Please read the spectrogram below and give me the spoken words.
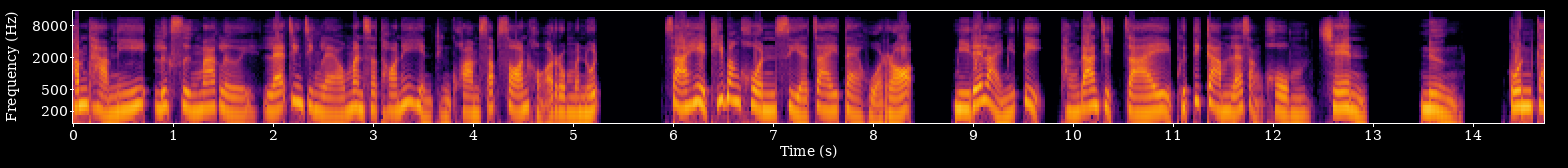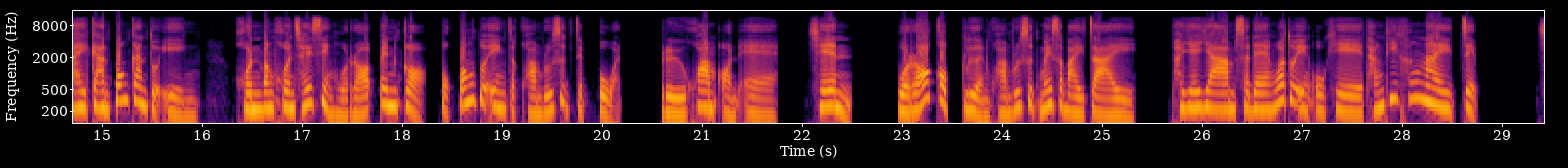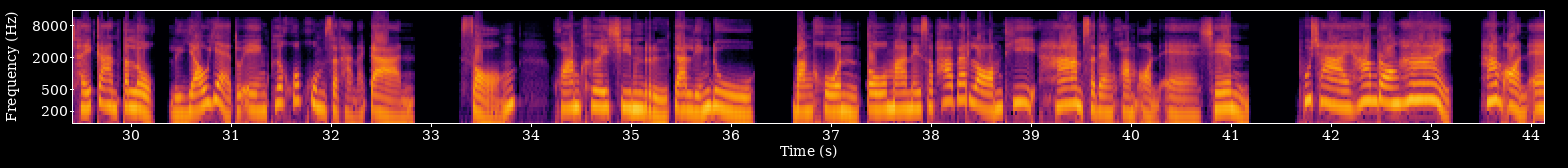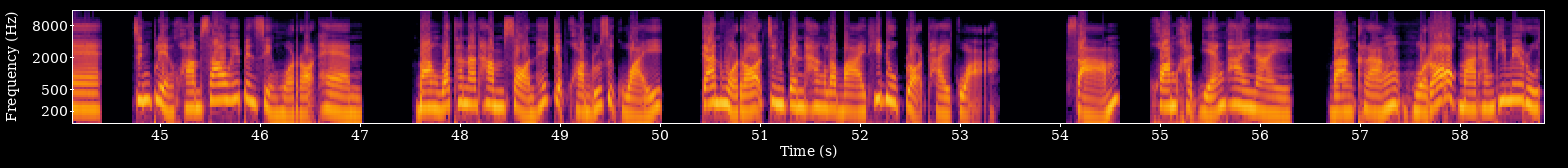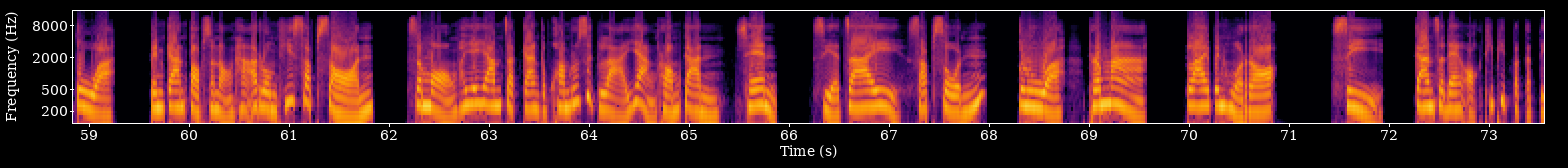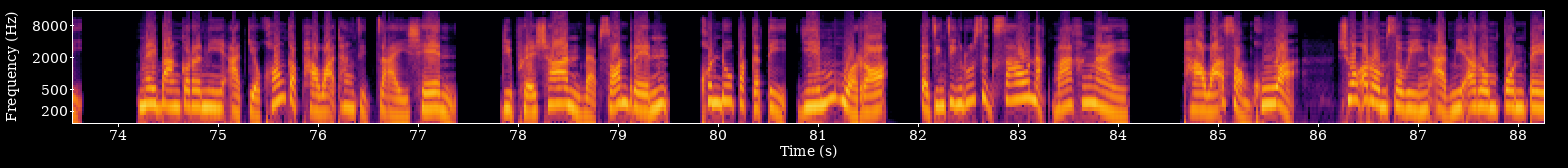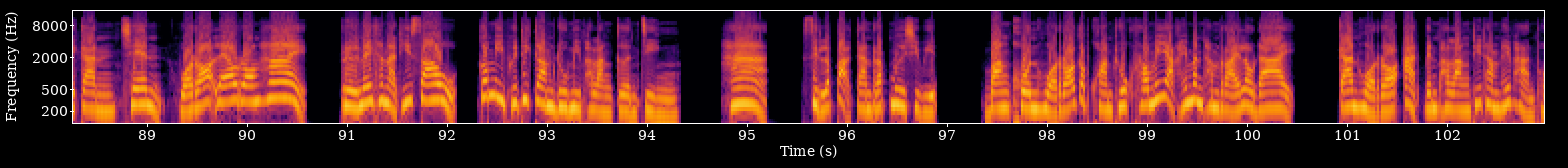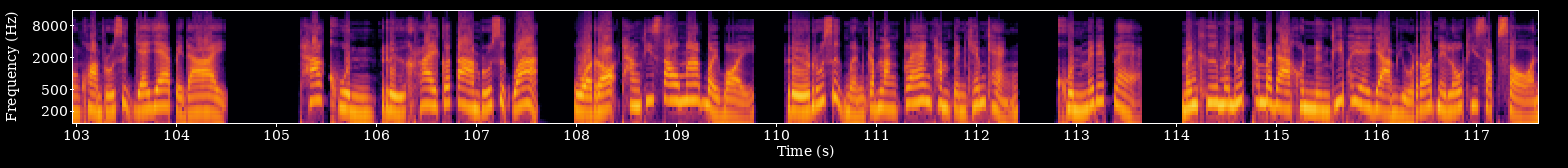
คำถามนี้ลึกซึ้งมากเลย และจริง ๆ แล้วมันสะท้อนให้เห็นถึงความซับซ้อนของอารมณ์มนุษย์ สาเหตุที่บางคนเสียใจแต่หัวเราะ มีได้หลายมิติ ทั้งด้านจิตใจ พฤติกรรมและสังคม เช่น 1. กลไกการป้องกันตัวเอง คนบางคนใช้เสียงหัวเราะเป็นเกราะปกป้องตัวเองจากความรู้สึกเจ็บปวด หรือความอ่อนแอ เช่น หัวเราะกบเกลื่อนความรู้สึกไม่สบายใจ พยายามแสดงว่าตัวเองโอเค ทั้งที่ข้างในเจ็บ ใช้การตลกหรือเย้าแย่ตัวเองเพื่อควบคุมสถานการณ์ 2. ความเคยชินหรือการเลี้ยงดู บางคนโตมาในสภาพแวดล้อมที่ห้ามแสดงความอ่อนแอ เช่น ผู้ชายห้ามร้องไห้ ห้ามอ่อนแอ จึงเปลี่ยนความเศร้าให้เป็นเสียงหัวเราะแทน บางวัฒนธรรมสอนให้เก็บความรู้สึกไว้ การหัวเราะจึงเป็นทางระบายที่ดูปลอดภัยกว่า 3. ความขัดแย้งภายใน บางครั้งหัวเราะออกมาทั้งที่ไม่รู้ตัว เป็นการตอบสนองทางอารมณ์ที่ซับซ้อน สมองพยายามจัดการกับความรู้สึกหลายอย่างพร้อมกัน เช่น เสียใจ สับสน กลัว พระหม่ากลายเป็นหัวเราะ 4. การแสดงออกที่ผิดปกติ ในบางกรณีอาจเกี่ยวข้องกับภาวะทางจิตใจ เช่น depression แบบซ่อนเร้น คนดูปกติ ยิ้มหัวเราะ แต่จริง ๆ รู้สึกเศร้าหนักมากข้างใน ภาวะสองขั้ว ช่วงอารมณ์สวิงอาจมีอารมณ์ปนเปกัน เช่น หัวเราะแล้วร้องไห้ หรือในขณะที่เศร้าก็มีพฤติกรรมดูมีพลังเกินจริง 5. ศิลปะการรับมือชีวิต บางคนหัวเราะกับความทุกข์เพราะไม่อยากให้มันทำร้ายเราได้ การหัวเราะอาจเป็นพลังที่ทำให้ผ่านพ้นความรู้สึกแย่ๆไปได้ ถ้าคุณหรือใครก็ตามรู้สึกว่า หัวเราะทั้งที่เศร้ามากบ่อยๆ หรือรู้สึกเหมือนกำลังแกล้งทำเป็นเข้มแข็ง คุณไม่ได้แปลก มันคือมนุษย์ธรรมดาคนหนึ่งที่พยายามอยู่รอดในโลกที่ซับซ้อน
